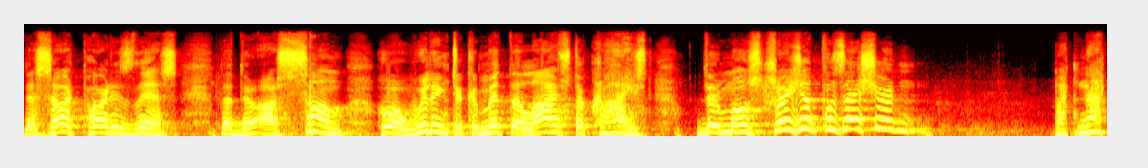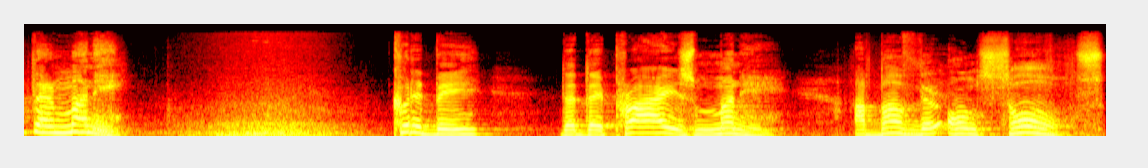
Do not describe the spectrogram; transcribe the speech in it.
The sad part is this that there are some who are willing to commit their lives to Christ, their most treasured possession, but not their money. Could it be that they prize money above their own souls?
